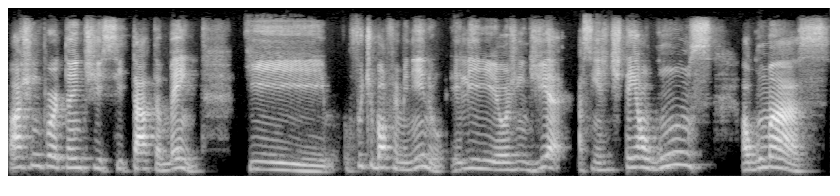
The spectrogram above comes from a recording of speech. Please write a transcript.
Eu acho importante citar também que o futebol feminino, ele hoje em dia, assim, a gente tem alguns, algumas,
